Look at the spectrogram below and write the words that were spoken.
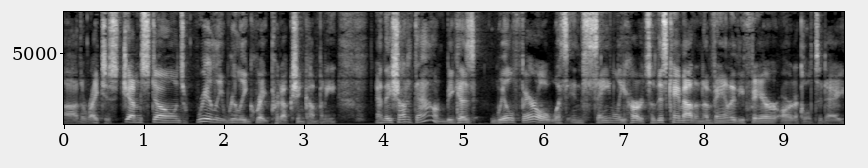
uh, The Righteous Gemstones, really, really great production company. And they shut it down because Will Ferrell was insanely hurt. So this came out in a Vanity Fair article today.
